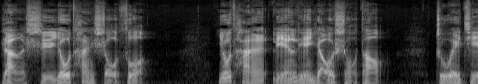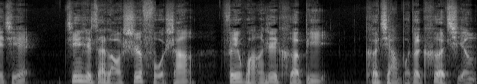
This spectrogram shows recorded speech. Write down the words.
让史幽探首座。幽探连连摇手道：“诸位姐姐，今日在老师府上，非往日可比，可讲不得客情。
